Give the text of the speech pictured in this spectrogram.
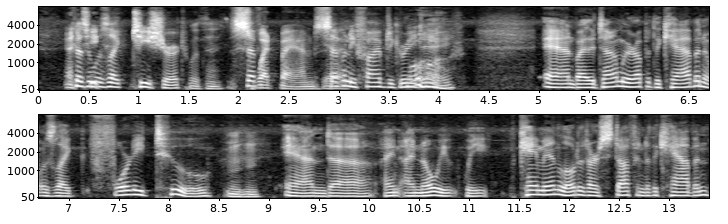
because it was like t-shirt with a sweatband. yeah. 75 degree day. And by the time we were up at the cabin, it was like 42. Mm-hmm. And uh, I, I know we, we came in, loaded our stuff into the cabin.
